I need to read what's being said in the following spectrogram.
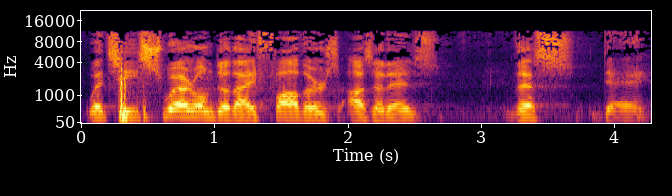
which he sware unto thy fathers as it is this day.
